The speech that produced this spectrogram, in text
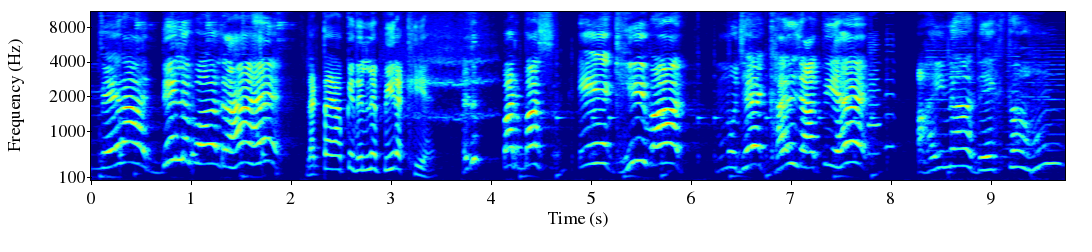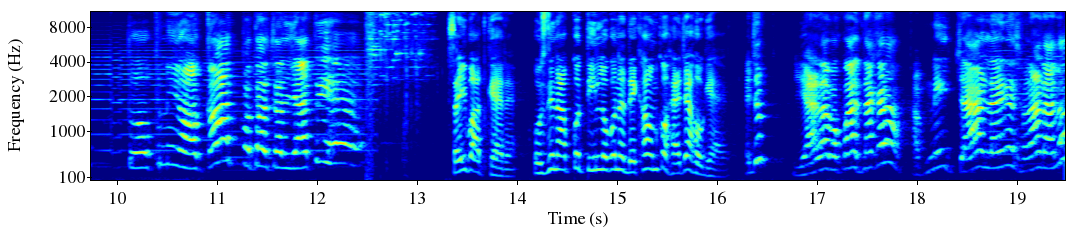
मेरा दिल बोल रहा है। लगता है आपके दिल ने पी रखी है। पर बस एक ही बात मुझे खल जाती है। आईना देखता हूँ तो अपनी औकात पता चल जाती है। सही बात कह रहे हैं। उस दिन आपको तीन लोगों ने देखा उनको हैजा हो गया है। चुप। ज़्यादा बकवास ना करो। अपनी चार लाइनें सुना डालो।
